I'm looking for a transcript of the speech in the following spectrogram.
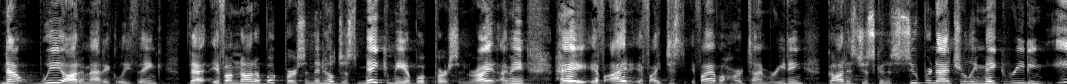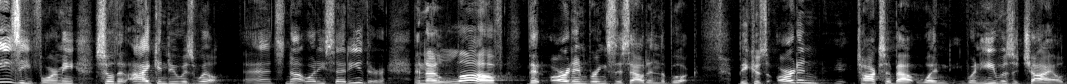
Now, we automatically think that if I'm not a book person, then he'll just make me a book person, right? I mean, hey, if I if I just if I have a hard time reading, God is just going to supernaturally make reading easy for me so that I can do his will. That's not what he said either. And I love that Arden brings this out in the book because Arden talks about when, when he was a child,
